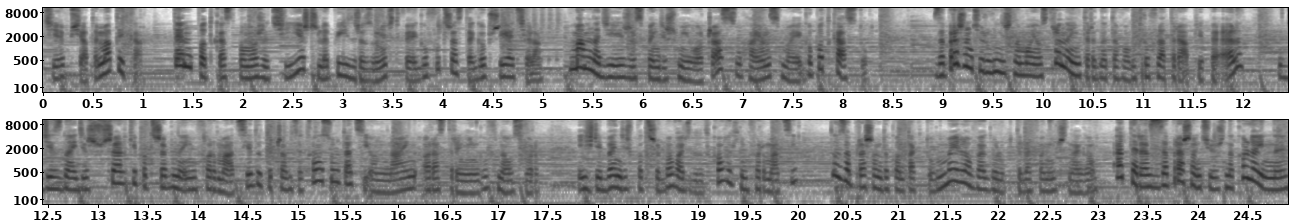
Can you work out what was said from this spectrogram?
Cię Psia Tematyka. Ten podcast pomoże Ci jeszcze lepiej zrozumieć Twojego futrzastego przyjaciela. Mam nadzieję, że spędzisz miło czas słuchając mojego podcastu. Zapraszam Cię również na moją stronę internetową truflaterapię.pl, gdzie znajdziesz wszelkie potrzebne informacje dotyczące konsultacji online oraz treningów NoSWOR. Jeśli będziesz potrzebować dodatkowych informacji, to zapraszam do kontaktu mailowego lub telefonicznego. A teraz zapraszam Cię już na kolejny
